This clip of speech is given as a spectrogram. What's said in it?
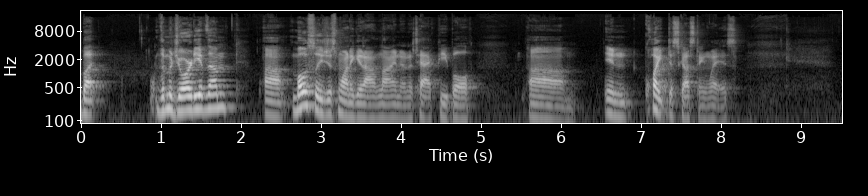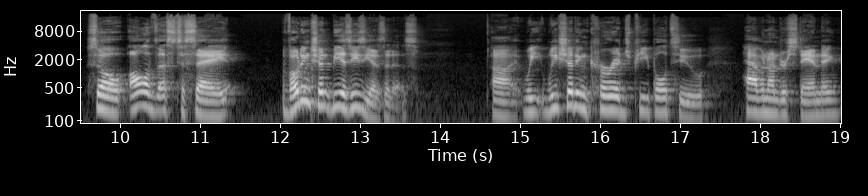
But the majority of them uh, mostly just want to get online and attack people um, in quite disgusting ways. So, all of this to say, voting shouldn't be as easy as it is. Uh, we, we should encourage people to have an understanding.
